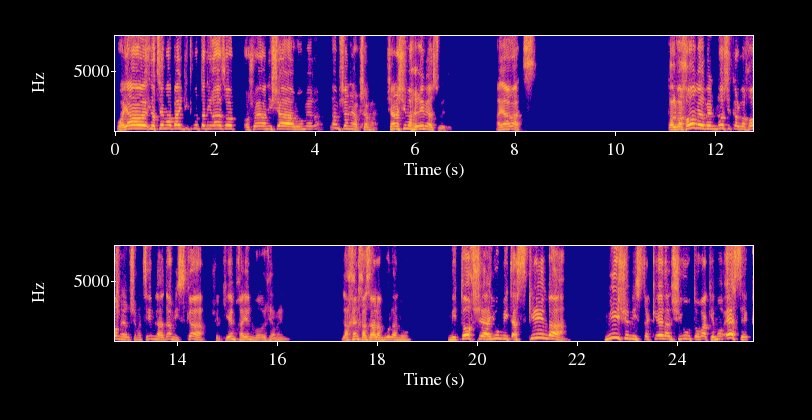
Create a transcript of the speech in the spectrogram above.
הוא היה יוצא מהבית לקנות את הדירה הזאת, או שהוא היה נשאר, הוא אומר, לא משנה עכשיו, שאנשים אחרים יעשו את זה. היה רץ. קל וחומר בן בנו של קל וחומר שמציעים לאדם עסקה של קיים חיינו ואורך ימינו. לכן חז"ל אמרו לנו, מתוך שהיו מתעסקים בה, מי שמסתכל על שיעור תורה כמו עסק,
